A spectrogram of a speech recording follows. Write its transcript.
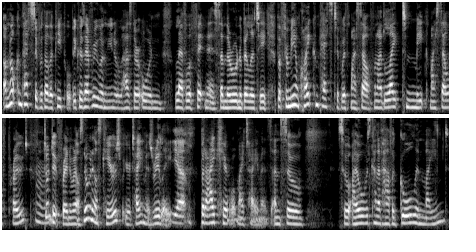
I'm not competitive with other people because everyone, you know, has their own level of fitness and their own ability. But for me, I'm quite competitive with myself and I'd like to make myself proud. Mm. Don't do it for anyone else. No one else cares what your time is really. Yeah. But I care what my time is. And so, so I always kind of have a goal in mind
